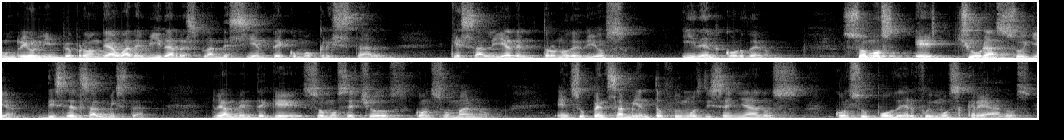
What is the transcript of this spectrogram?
un río limpio, perdón, de agua de vida, resplandeciente como cristal, que salía del trono de Dios y del Cordero. Somos hechura suya, dice el salmista. Realmente que somos hechos con su mano. En su pensamiento fuimos diseñados con su poder fuimos creados,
